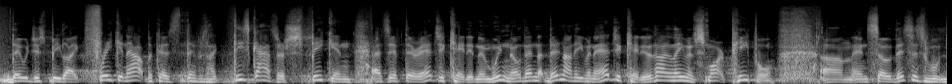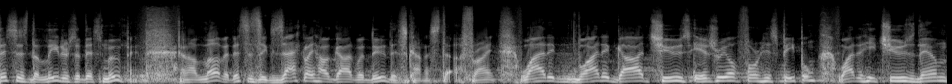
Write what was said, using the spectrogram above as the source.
they would just be like freaking out because they was like, these guys are speaking as if they're educated. And we know they're not, they're not even educated. They're not even smart people. Um, and so this is, this is the leaders of this movement. And I love it. This is exactly how God Would do this kind of stuff, right? Why did, why did God choose Israel for his people? Why did he choose them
